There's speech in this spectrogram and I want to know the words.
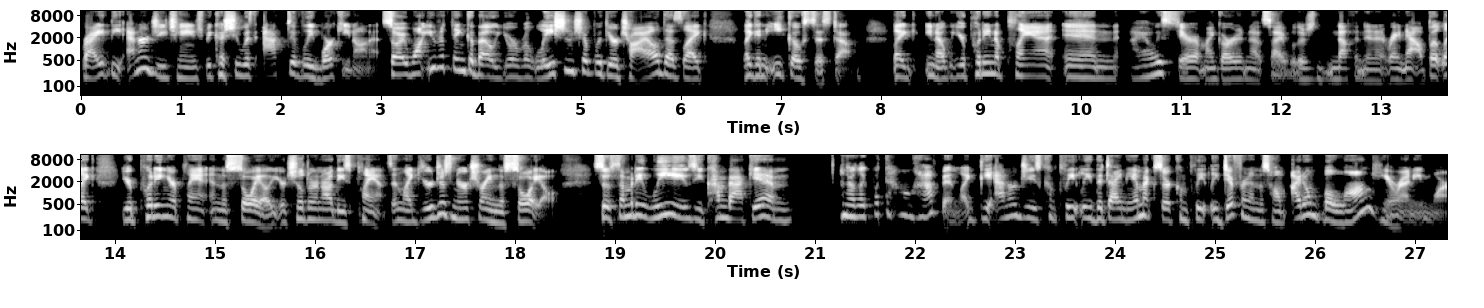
right? The energy changed because she was actively working on it. So i want you to think about your relationship with your child as like like an ecosystem. Like you know you're putting a plant in i always stare at my garden outside well there's nothing in it right now but like you're putting your plant in the soil. Your children are these plants and like you're just nurturing the soil. So somebody leaves you come back in and they're like, what the hell happened? Like the energy is completely, the dynamics are completely different in this home. I don't belong here anymore.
